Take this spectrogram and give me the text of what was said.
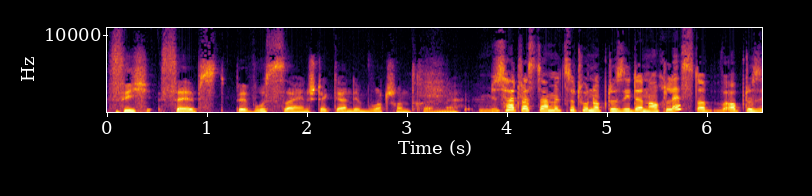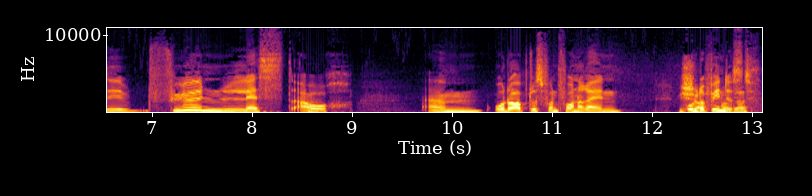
sich Selbstbewusstsein steckt ja in dem Wort schon drin. Ne? Es hat was damit zu tun, ob du sie dann auch lässt, ob, ob du sie fühlen lässt auch. Hm. Ähm, oder ob du es von vornherein Wie unterbindest. Man das?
